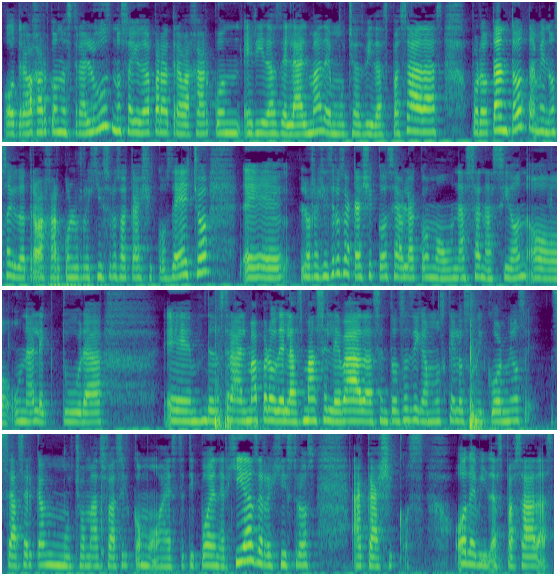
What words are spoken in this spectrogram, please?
o trabajar con nuestra luz nos ayuda para trabajar con heridas del alma de muchas vidas pasadas. Por lo tanto, también nos ayuda a trabajar con los registros akáshicos. De hecho, eh, los registros akáshicos se habla como una sanación o una lectura eh, de nuestra alma, pero de las más elevadas. Entonces, digamos que los unicornios se acercan mucho más fácil como a este tipo de energías de registros akáshicos o de vidas pasadas.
